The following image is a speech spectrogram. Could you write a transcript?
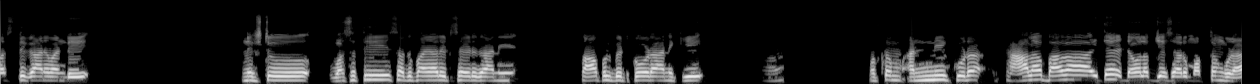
వసతి కానివ్వండి నెక్స్ట్ వసతి సదుపాయాలు ఇటు సైడ్ కానీ షాపులు పెట్టుకోవడానికి మొత్తం అన్నీ కూడా చాలా బాగా అయితే డెవలప్ చేశారు మొత్తం కూడా.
